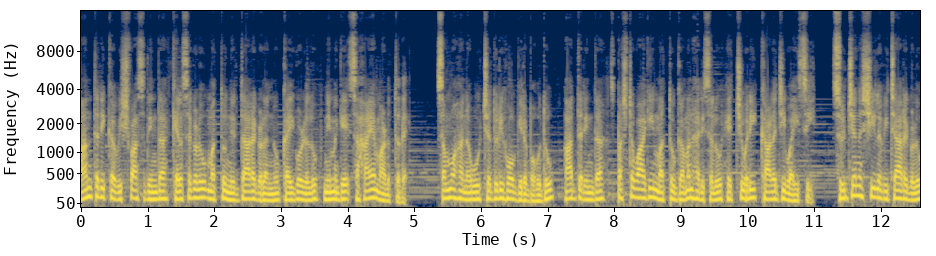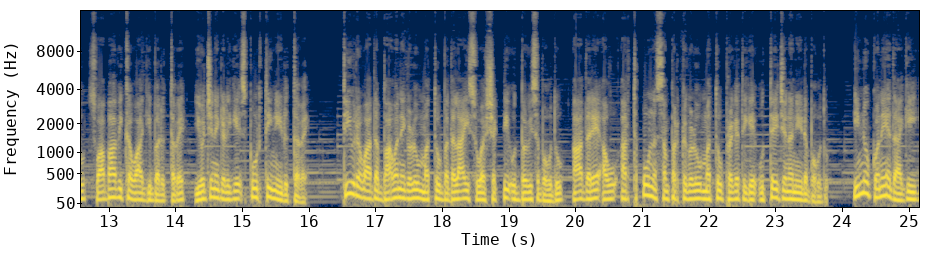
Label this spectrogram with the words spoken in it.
ಆಂತರಿಕ ವಿಶ್ವಾಸದಿಂದ ಕೆಲಸಗಳು ಮತ್ತು ನಿರ್ಧಾರಗಳನ್ನು ಕೈಗೊಳ್ಳಲು ನಿಮಗೆ ಸಹಾಯ ಮಾಡುತ್ತದೆ. ಸಂವಹನವು ಚದುರಿ ಹೋಗಿರಬಹುದು ಆದ್ದರಿಂದ ಸ್ಪಷ್ಟವಾಗಿ ಮತ್ತು ಗಮನಹರಿಸಲು ಹೆಚ್ಚುವರಿ ಕಾಳಜಿ ವಹಿಸಿ. ಸೃಜನಶೀಲ ವಿಚಾರಗಳು ಸ್ವಾಭಾವಿಕವಾಗಿ ಬರುತ್ತವೆ, ಯೋಜನೆಗಳಿಗೆ ಸ್ಫೂರ್ತಿ ನೀಡುತ್ತವೆ. ತೀವ್ರವಾದ ಭಾವನೆಗಳು ಮತ್ತು ಬದಲಾಯಿಸುವ ಶಕ್ತಿ ಉದ್ಭವಿಸಬಹುದು, ಆದರೆ ಅವು ಅರ್ಥಪೂರ್ಣ ಸಂಪರ್ಕಗಳು ಮತ್ತು ಪ್ರಗತಿಗೆ ಉತ್ತೇಜನ ನೀಡಬಹುದು. ಇನ್ನು ಕೊನೆಯದಾಗಿ,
